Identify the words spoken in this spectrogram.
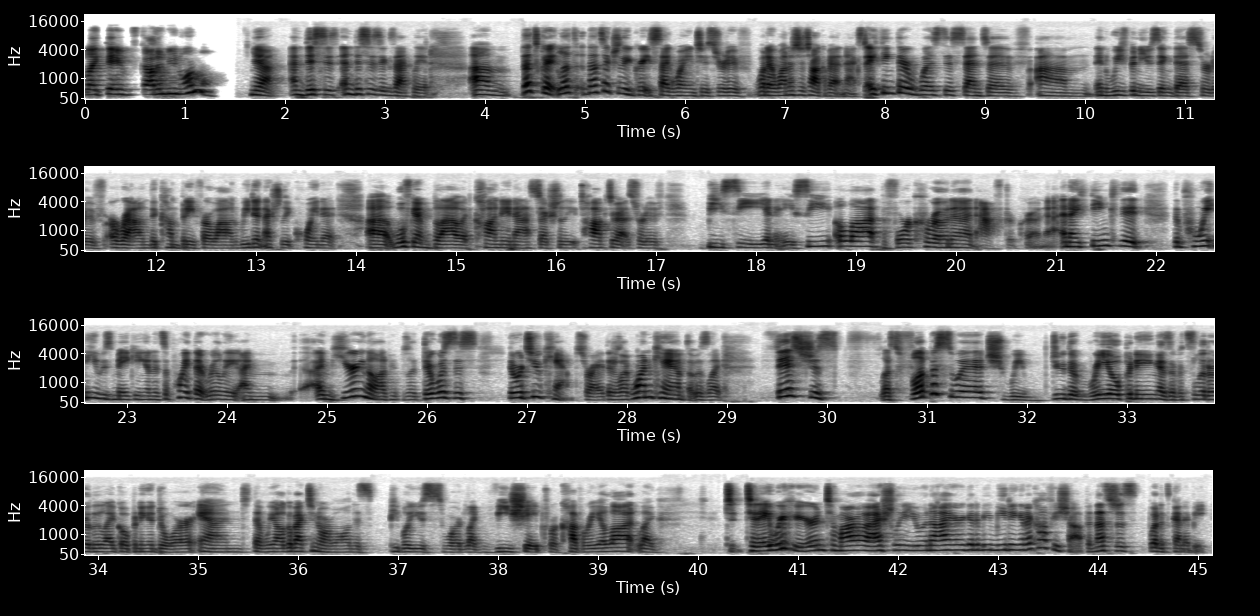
like they've got a new normal. Yeah, and this is and this is exactly it. Um, that's great. Let's that's actually a great segue into sort of what I wanted to talk about next. I think there was this sense of, um, and we've been using this sort of around the company for a while, and we didn't actually coin it. Uh, Wolfgang Blau at Condé Nast actually talked about sort of BC and AC a lot before Corona and after Corona, and I think that the point he was making, and it's a point that really I'm I'm hearing a lot of people like there was this there were two camps, right? There's like one camp that was like this just let's flip a switch. We do the reopening as if it's literally like opening a door, and then we all go back to normal. And this people use this word like V-shaped recovery a lot. Like t- today we're here, and tomorrow, Ashley, you and I are going to be meeting at a coffee shop, and that's just what it's going to be.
